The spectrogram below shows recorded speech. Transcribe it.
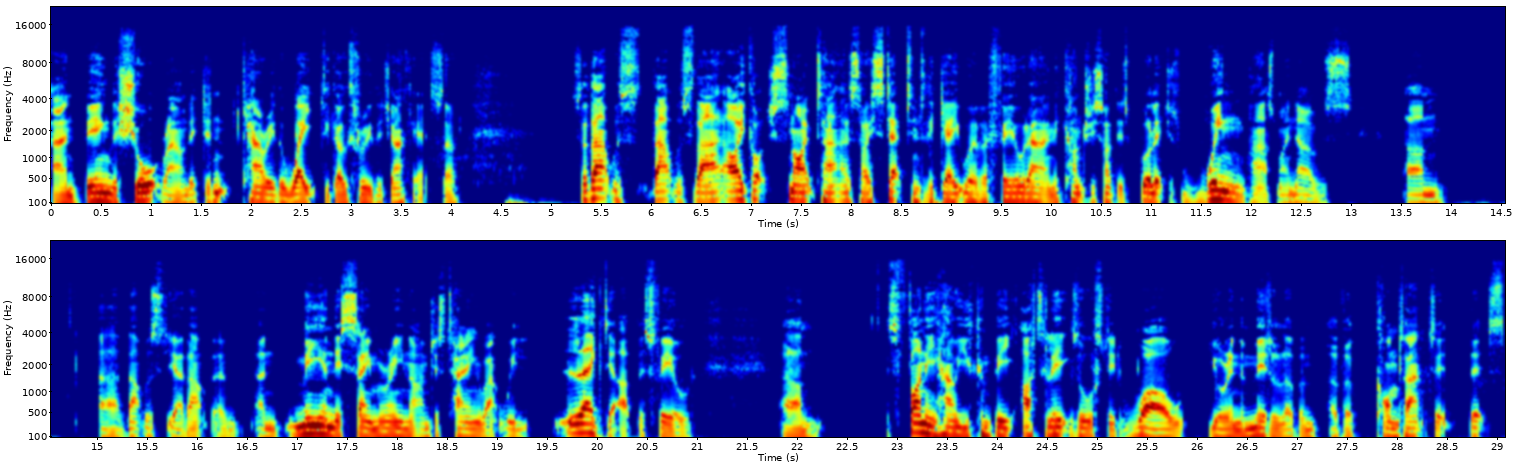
And being the short round, it didn't carry the weight to go through the jacket. So so that was that was that. I got sniped at as I stepped into the gateway of a field out in the countryside. This bullet just winged past my nose. Um, uh, that was yeah that um, and me and this same marine that I'm just telling you about, we legged it up this field. Um, it's funny how you can be utterly exhausted while you're in the middle of a of a contact. It it's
